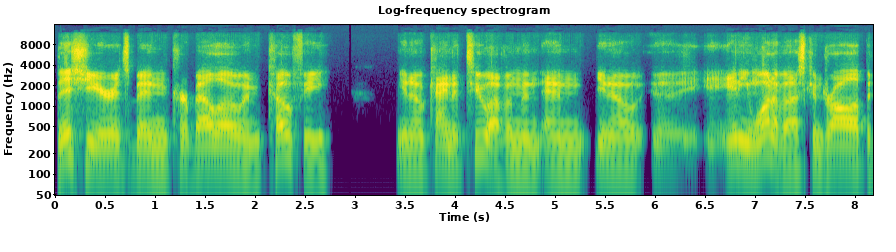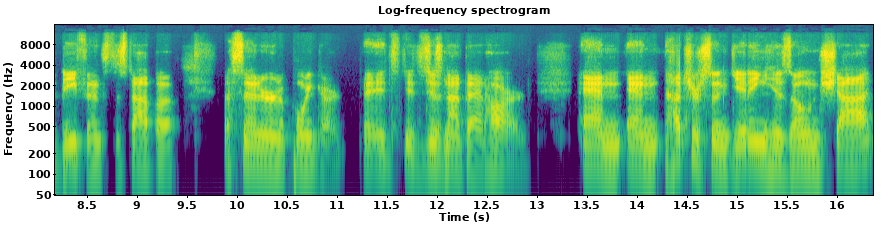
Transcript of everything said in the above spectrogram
This year, it's been Curbelo and Kofi, you know, kind of two of them, and and you know, uh, any one of us can draw up a defense to stop a a center and a point guard. It's it's just not that hard. And and Hutcherson getting his own shot,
